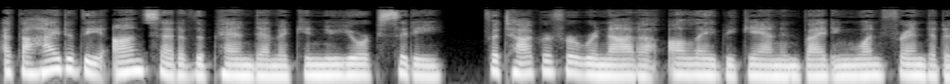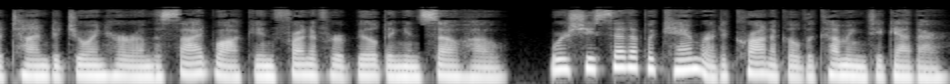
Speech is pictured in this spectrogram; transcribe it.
at the height of the onset of the pandemic in New York City, photographer Renate Aller began inviting one friend at a time to join her on the sidewalk in front of her building in Soho, where she set up a camera to chronicle the coming together.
